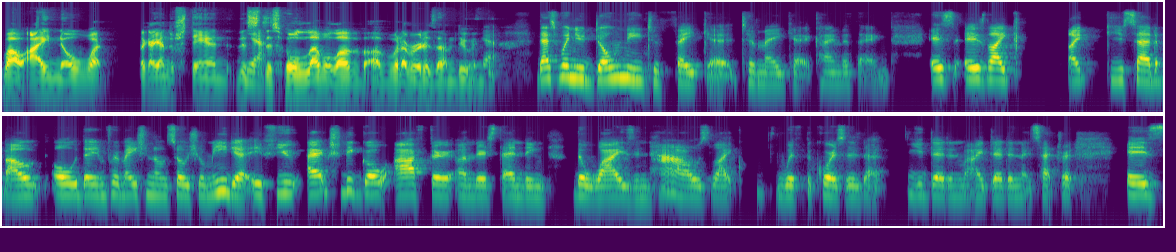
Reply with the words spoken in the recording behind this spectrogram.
wow, I know what like I understand this yeah. this whole level of of whatever it is that I'm doing. Yeah. That's when you don't need to fake it to make it kind of thing. Is is like like you said about all the information on social media if you actually go after understanding the whys and hows like with the courses that you did and what I did and etc is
